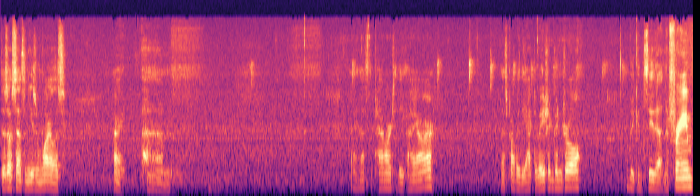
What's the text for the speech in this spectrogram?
there's no sense in using wireless. Alright. Um, Alright, that's the power to the IR. That's probably the activation control. Hope you can see that in the frame.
